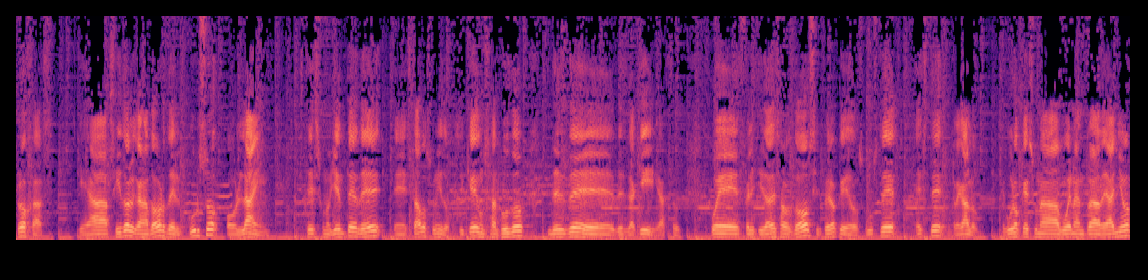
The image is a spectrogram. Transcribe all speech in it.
Rojas, que ha sido el ganador del curso online. Este es un oyente de eh, Estados Unidos, así que un saludo desde, desde aquí, Arthur. Pues felicidades a los dos y espero que os guste este regalo. Seguro que es una buena entrada de año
